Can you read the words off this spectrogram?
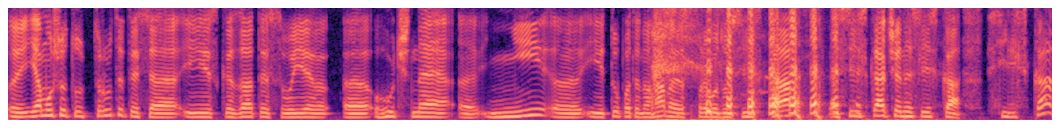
я мушу тут трутитися і сказати своє е, гучне е, ні е, і тупати ногами з приводу сільська, сільська чи не сільська. Сільська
